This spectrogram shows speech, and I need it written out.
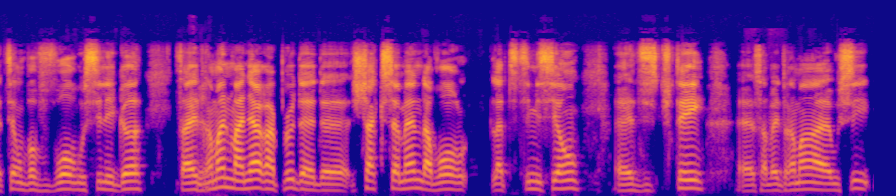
tu sais, on va vous voir aussi, les gars. Ça va être vraiment une manière un peu de, de chaque semaine d'avoir la petite émission, euh, discuter. Euh, ça va être vraiment euh, aussi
